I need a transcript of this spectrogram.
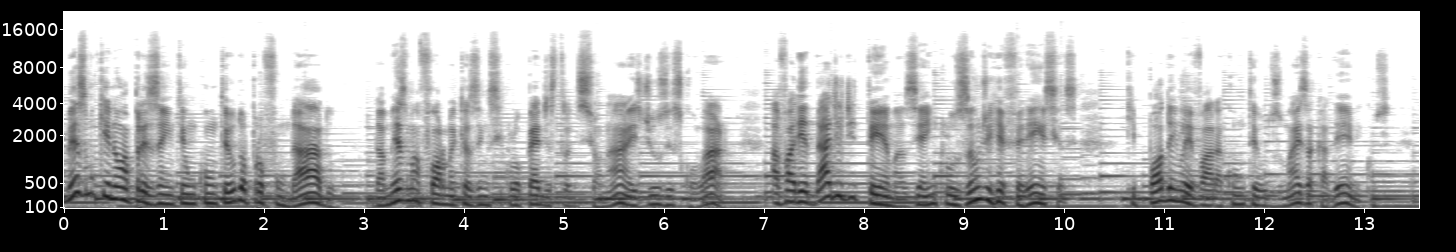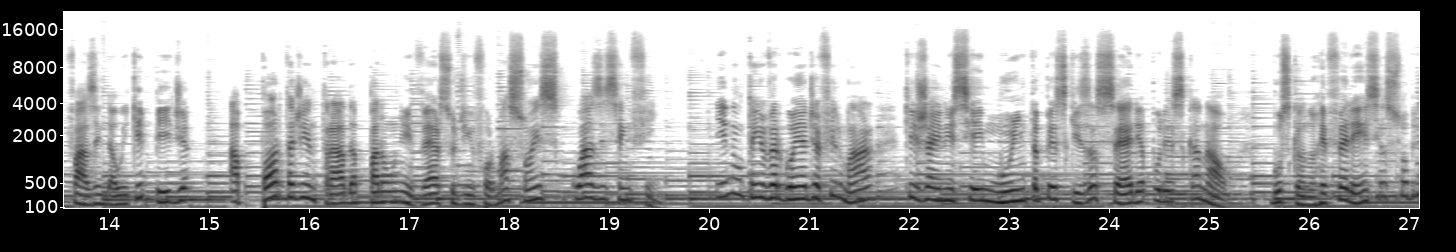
Mesmo que não apresentem um conteúdo aprofundado, da mesma forma que as enciclopédias tradicionais de uso escolar, a variedade de temas e a inclusão de referências que podem levar a conteúdos mais acadêmicos fazem da Wikipedia a porta de entrada para um universo de informações quase sem fim. E não tenho vergonha de afirmar que já iniciei muita pesquisa séria por esse canal, buscando referências sobre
